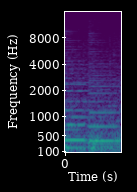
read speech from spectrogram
Bye.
